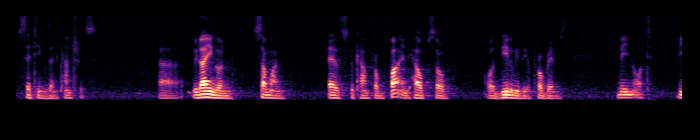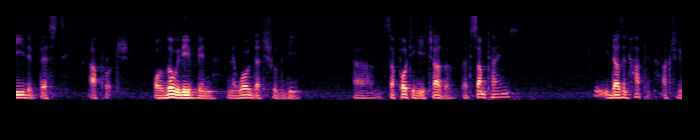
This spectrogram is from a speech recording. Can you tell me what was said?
settings and countries. Uh, relying on someone else to come from far and help solve or deal with your problems may not be the best approach. Although we live in, in a world that should be um, supporting each other, but sometimes it doesn't happen, actually,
